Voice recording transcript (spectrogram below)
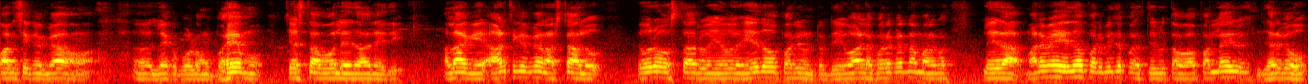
మానసికంగా లేకపోవడం భయము చేస్తామో లేదో అనేది. అలాగే ఆర్థికంగా నష్టాలు ఎవరో వస్తారు ఏదో పని ఉంటుంది వాళ్ళ కొరకన్నా మనకు లేదా మనమే ఏదో పని మీద ప- తిరుగుతాం ఆ పనులే జరగవు.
